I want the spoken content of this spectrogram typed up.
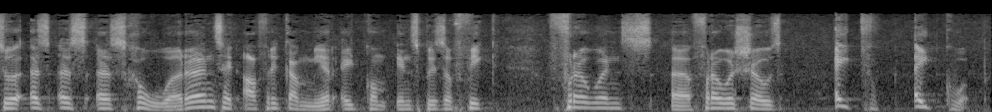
So is is is gehore in Suid-Afrika meer uitkom en spesifiek vrouens uh vroue shows uit uitkoop.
